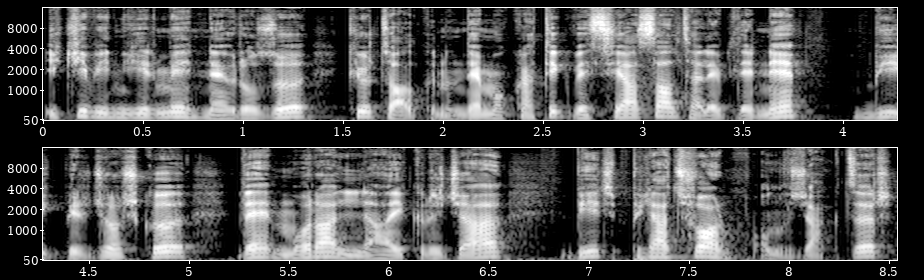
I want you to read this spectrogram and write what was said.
2020 Nevroz'u Kürt halkının demokratik ve siyasal taleplerini büyük bir coşku ve moral ile haykıracağı bir platform olacaktır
